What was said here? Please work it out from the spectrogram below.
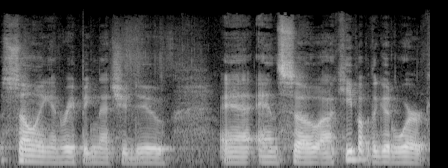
sowing and reaping that you do. And, and so uh, keep up the good work.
